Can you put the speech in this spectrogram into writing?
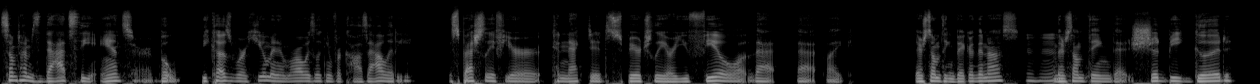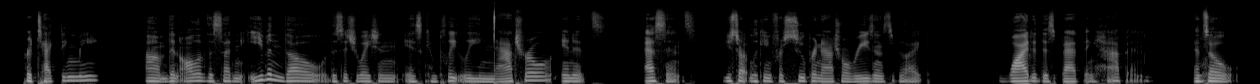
sometimes that's the answer, but because we're human and we're always looking for causality, especially if you're connected spiritually or you feel that that like there's something bigger than us, Mhm. there's something that should be good protecting me, um, then all of a sudden, even though the situation is completely natural in its essence, you start looking for supernatural reasons to be like, why did this bad thing happen? And so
